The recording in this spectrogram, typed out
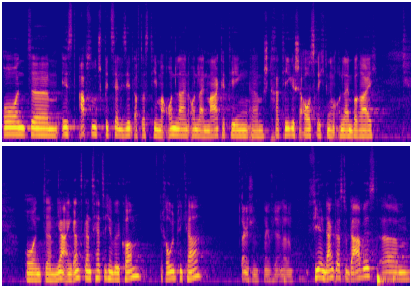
und ähm, ist absolut spezialisiert auf das Thema Online, Online-Marketing, ähm, strategische Ausrichtung im Online-Bereich. Und ähm, ja, ein ganz, ganz herzlichen Willkommen, Raoul Plicard. Dankeschön, danke für die Einladung. Vielen Dank, dass du da bist. Ähm,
